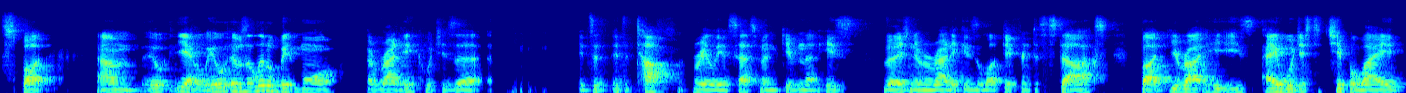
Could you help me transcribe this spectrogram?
spot. Um, it, yeah, it, it, was a little bit more erratic, which is a it's a it's a tough really assessment given that his version of erratic is a lot different to Stark's. But you're right, he's able just to chip away,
